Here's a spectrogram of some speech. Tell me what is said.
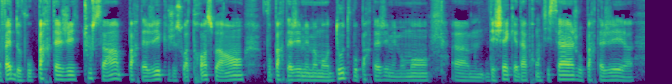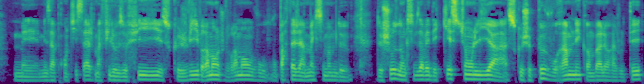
en fait de vous partager tout ça, partager que je sois transparent, vous partager mes moments de vous partager mes moments euh, d'échec et d'apprentissage, vous partager euh, mes, mes, apprentissages, ma philosophie, ce que je vis. Vraiment, je veux vraiment vous, vous partager un maximum de, de, choses. Donc, si vous avez des questions liées à ce que je peux vous ramener comme valeur ajoutée,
